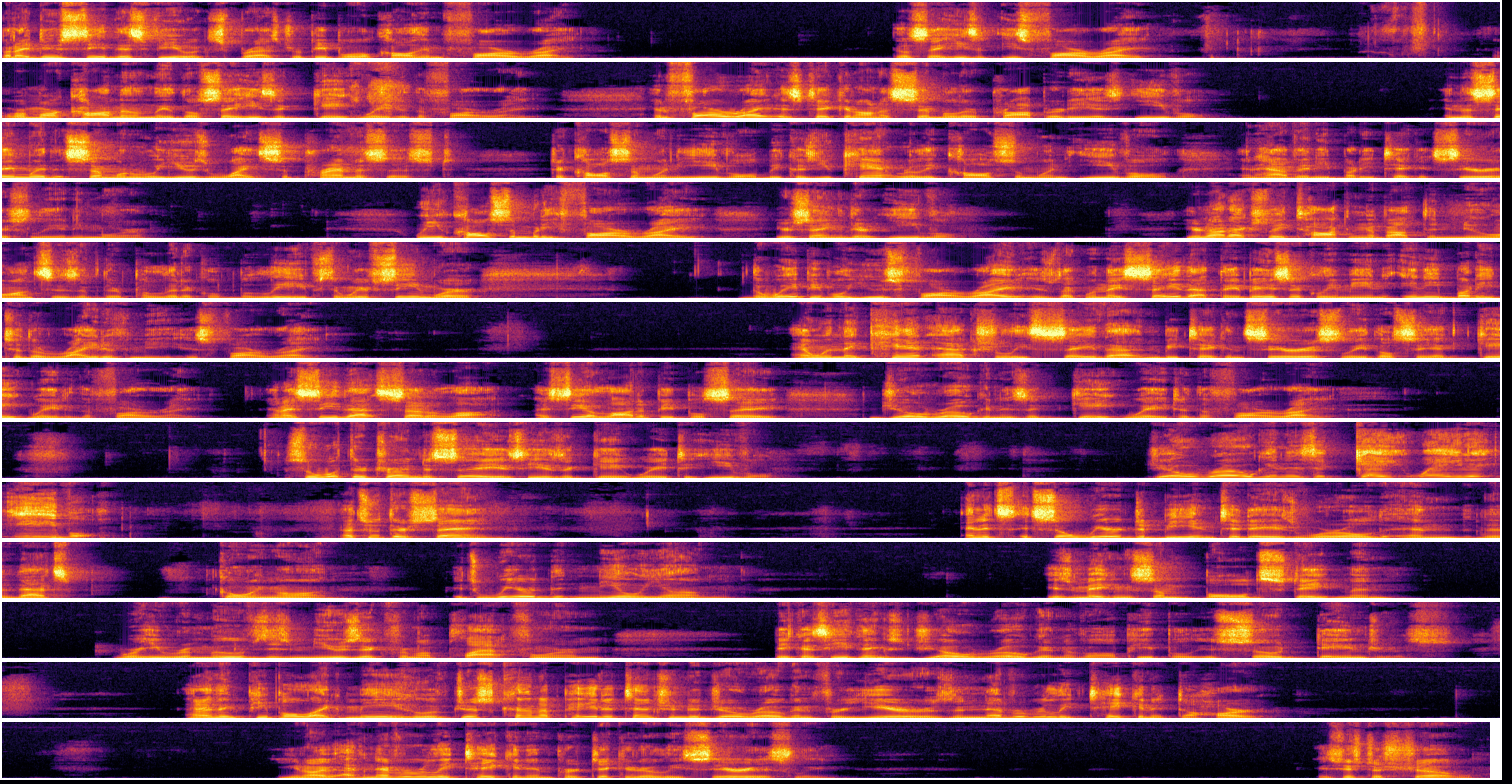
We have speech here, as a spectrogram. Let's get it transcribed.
But I do see this view expressed where people will call him far right. They'll say he's, he's far right. Or more commonly, they'll say he's a gateway to the far right. And far right has taken on a similar property as evil. In the same way that someone will use white supremacist to call someone evil because you can't really call someone evil and have anybody take it seriously anymore. When you call somebody far right, you're saying they're evil. You're not actually talking about the nuances of their political beliefs. And we've seen where the way people use far right is like when they say that, they basically mean anybody to the right of me is far right. And when they can't actually say that and be taken seriously, they'll say a gateway to the far right. And I see that said a lot. I see a lot of people say Joe Rogan is a gateway to the far right. So what they're trying to say is he is a gateway to evil. Joe Rogan is a gateway to evil. That's what they're saying. And it's it's so weird to be in today's world and that that's going on. It's weird that Neil Young is making some bold statement where he removes his music from a platform because he thinks Joe Rogan, of all people, is so dangerous. And I think people like me who have just kind of paid attention to Joe Rogan for years and never really taken it to heart. You know, I've never really taken him particularly seriously. It's just a show.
